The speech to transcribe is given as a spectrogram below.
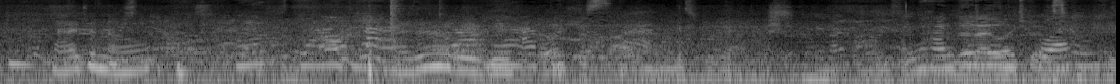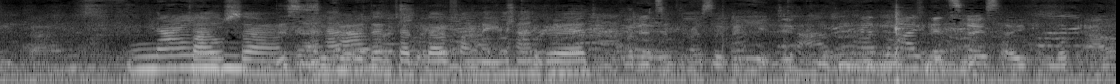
I don't know. I don't know, baby. 112,900. This is 112,900. But it's impressive if you did It's nice how you can look out.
